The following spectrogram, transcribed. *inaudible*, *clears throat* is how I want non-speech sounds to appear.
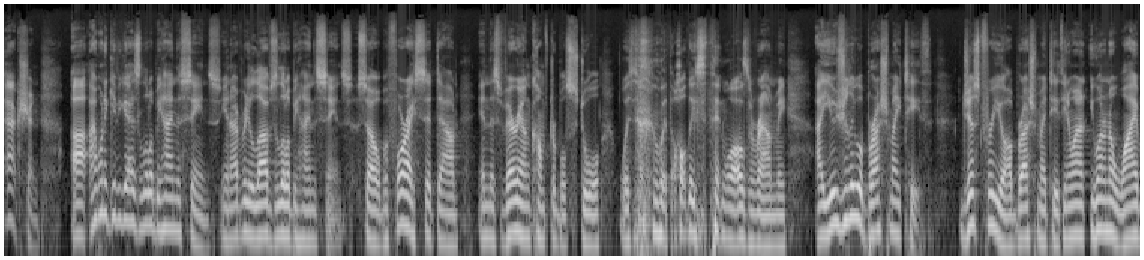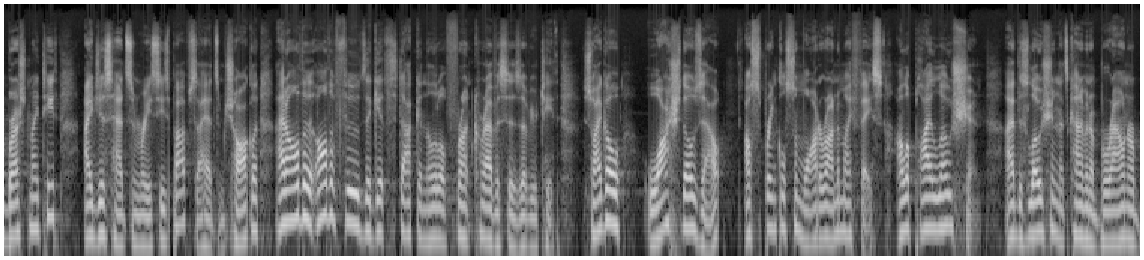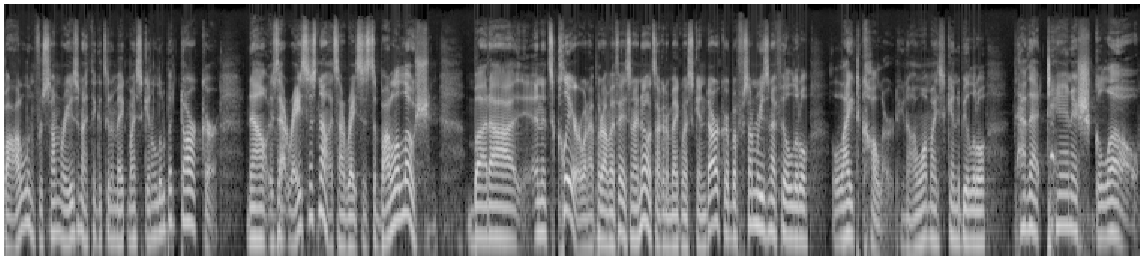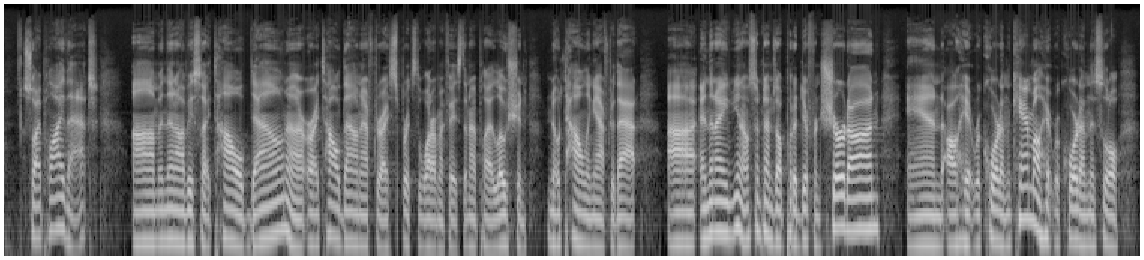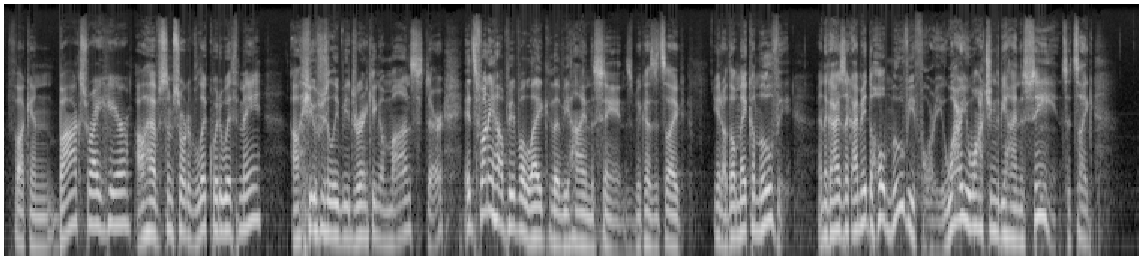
action. Uh, I want to give you guys a little behind the scenes. You know, everybody loves a little behind the scenes. So before I sit down in this very uncomfortable stool with *laughs* with all these thin walls around me, I usually will brush my teeth. Just for you, I'll brush my teeth. You know what? You want to know why I brushed my teeth? I just had some Reese's Puffs. I had some chocolate. I had all the all the foods that get stuck in the little front crevices of your teeth. So I go wash those out. I'll sprinkle some water onto my face. I'll apply lotion. I have this lotion that's kind of in a browner bottle, and for some reason, I think it's going to make my skin a little bit darker. Now, is that racist? No, it's not racist. It's a bottle of lotion, but uh, and it's clear when I put it on my face, and I know it's not going to make my skin darker. But for some reason, I feel a little light colored. You know, I want my skin to be a little have that tannish glow. So I apply that. Um, and then obviously I towel down, uh, or I towel down after I spritz the water on my face. Then I apply lotion. No toweling after that. Uh, and then I, you know, sometimes I'll put a different shirt on and I'll hit record on the camera. I'll hit record on this little fucking box right here. I'll have some sort of liquid with me. I'll *laughs* usually be drinking a monster. It's funny how people like the behind the scenes because it's like, you know, they'll make a movie and the guy's like, I made the whole movie for you. Why are you watching the behind the scenes? It's like,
